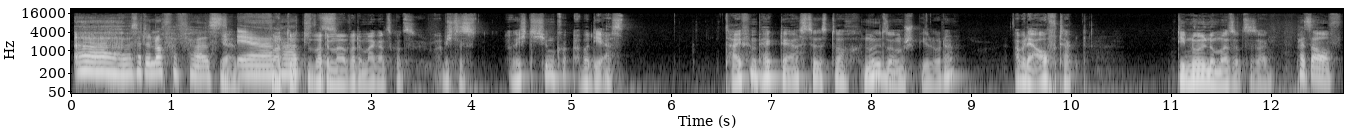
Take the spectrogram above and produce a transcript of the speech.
Ah, was hat er noch verfasst? Ja, er warte, hat, warte mal, warte mal ganz kurz. Habe ich das richtig im Kopf? Aber die erste Typhon Pact, der erste ist doch Nullsummenspiel, oder? Aber der Auftakt. Die Nullnummer sozusagen. Pass auf.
